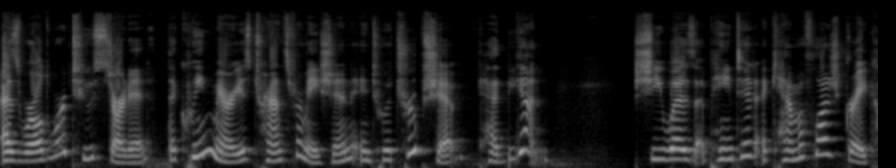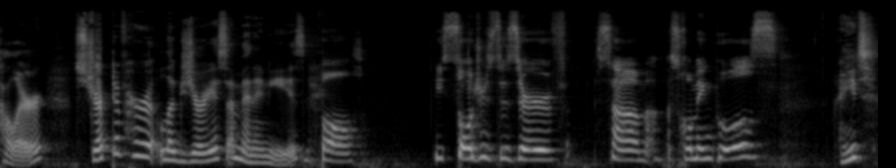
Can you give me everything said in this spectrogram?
As World War II started, the Queen Mary's transformation into a troop ship had begun. She was painted a camouflage gray color, stripped of her luxurious amenities, Bull. These soldiers deserve some swimming pools, right?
